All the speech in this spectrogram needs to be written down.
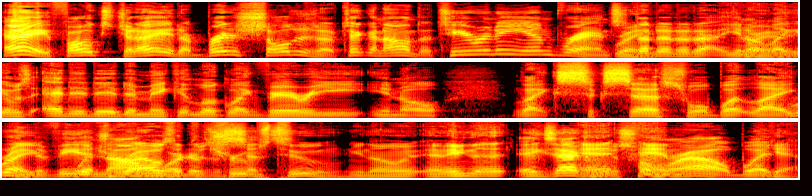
hey folks, today the British soldiers have taken on the tyranny in France. Right. Da, da, da, da. You know, Right. like it was edited to make it look like very you know like successful, but like right. in the Vietnam War, the there was a troops sense- too. You know, I mean, Exactly, and- it was and- morale, but yeah,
